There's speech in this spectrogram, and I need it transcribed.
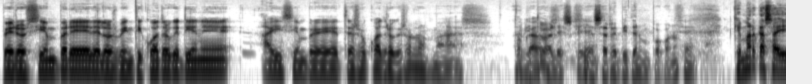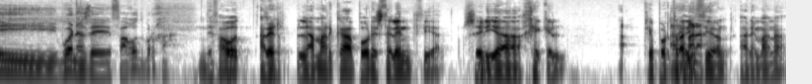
pero siempre de los 24 que tiene, hay siempre tres o cuatro que son los más tocados. habituales, que Sí. ya se repiten un poco, ¿no? Sí. ¿Qué marcas hay buenas de fagot, Borja? De fagot, a ver, la marca por excelencia sería Heckel, Ah, que por alemana. tradición alemana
